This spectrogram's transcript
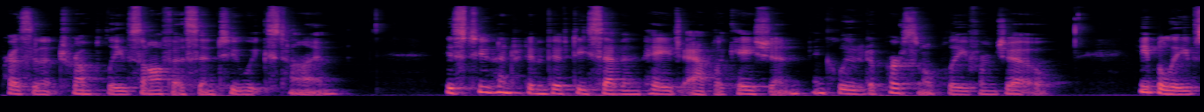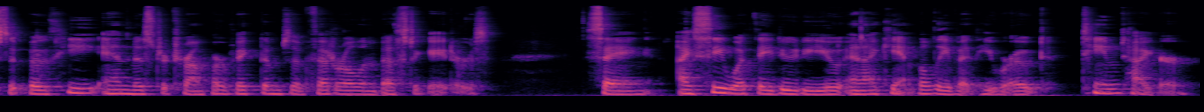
President Trump leaves office in two weeks' time. His 257 page application included a personal plea from Joe. He believes that both he and Mr. Trump are victims of federal investigators. Saying, I see what they do to you and I can't believe it, he wrote. Team Tiger,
